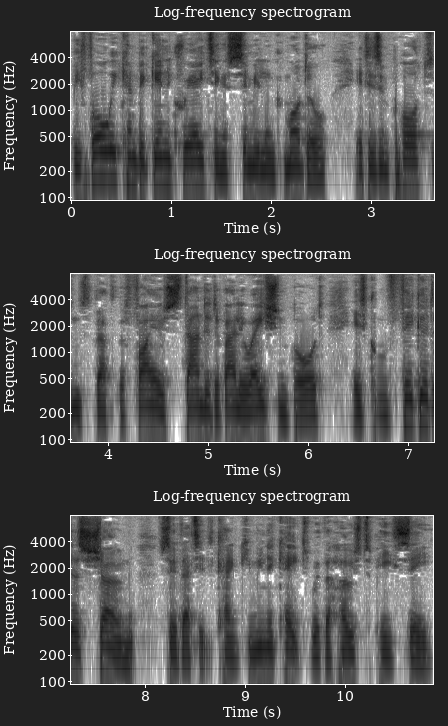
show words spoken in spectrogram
Before we can begin creating a Simulink model, it is important that the FIO standard evaluation board is configured as shown so that it can communicate with the host PC.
